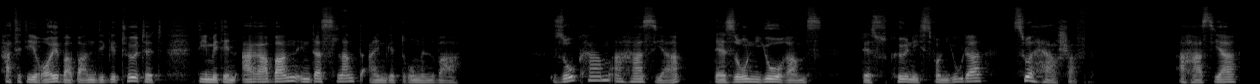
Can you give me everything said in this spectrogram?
hatte die Räuberbande getötet, die mit den Arabern in das Land eingedrungen war. So kam Ahasia, der Sohn Jorams, des Königs von Juda, zur Herrschaft. Ahasia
